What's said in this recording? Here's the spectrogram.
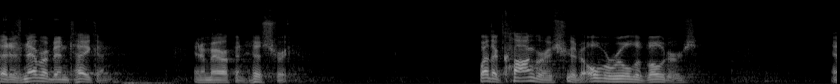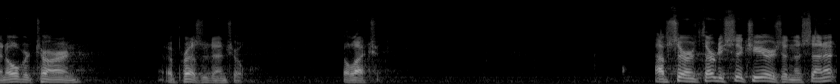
that has never been taken in American history. Whether Congress should overrule the voters and overturn a presidential election. I've served 36 years in the Senate.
